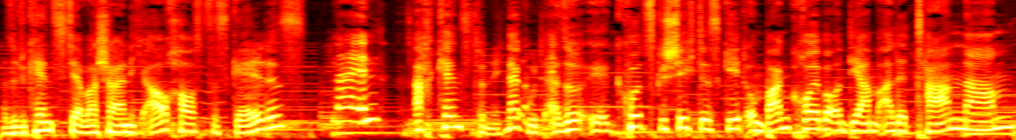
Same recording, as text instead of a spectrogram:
Also du kennst ja wahrscheinlich auch Haus des Geldes. Nein. Ach, kennst du nicht. Na gut, also äh, Kurzgeschichte, es geht um Bankräuber und die haben alle Tarnnamen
